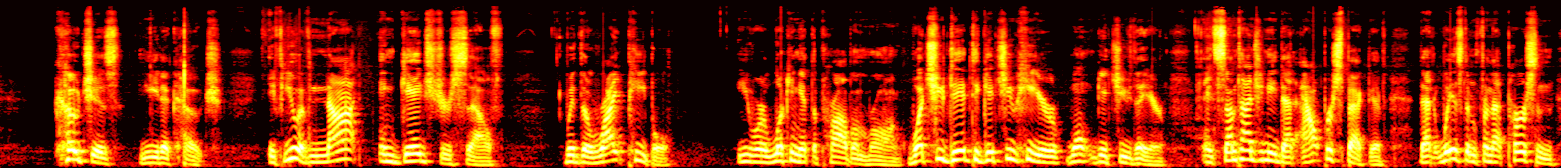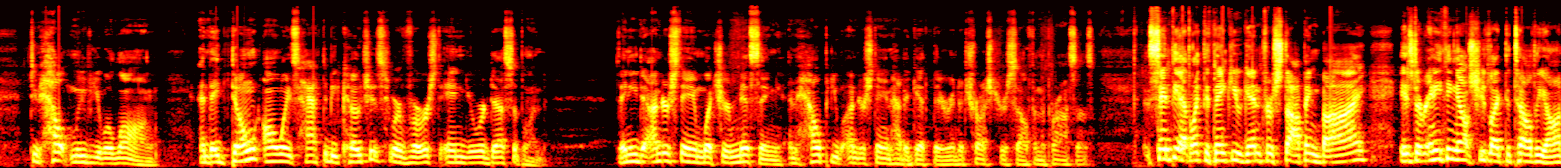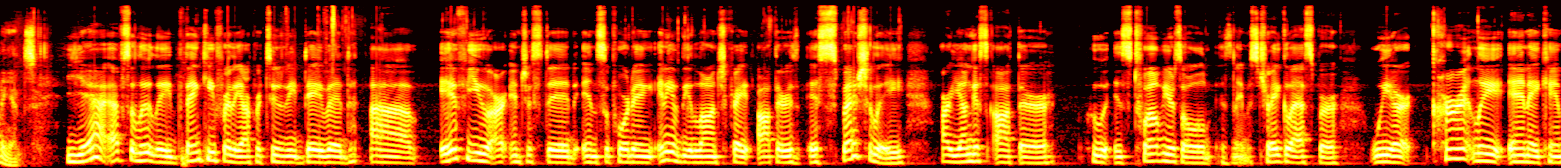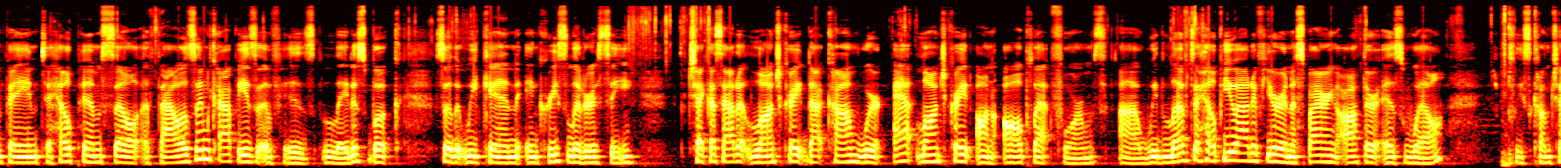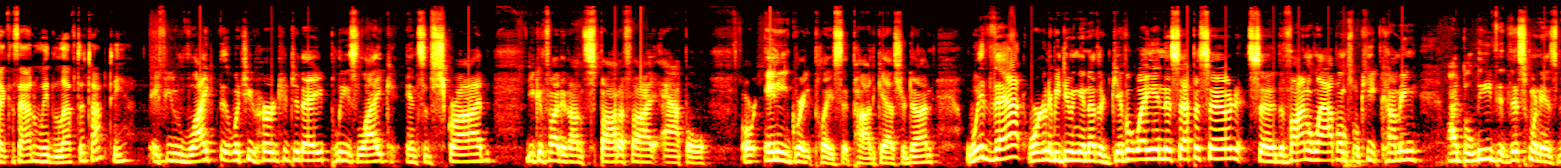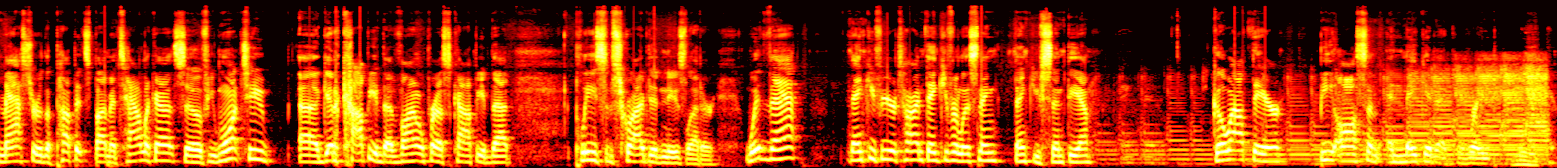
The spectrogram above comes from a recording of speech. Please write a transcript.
coaches need a coach. If you have not engaged yourself with the right people, you are looking at the problem wrong. What you did to get you here won't get you there. And sometimes you need that out perspective, that wisdom from that person to help move you along. And they don't always have to be coaches who are versed in your discipline. They need to understand what you're missing and help you understand how to get there and to trust yourself in the process. Cynthia, I'd like to thank you again for stopping by. Is there anything else you'd like to tell the audience? Yeah, absolutely. Thank you for the opportunity, David. Uh, if you are interested in supporting any of the LaunchCrate authors, especially our youngest author, who is 12 years old, his name is Trey Glasper. We are currently in a campaign to help him sell a thousand copies of his latest book so that we can increase literacy. Check us out at launchcrate.com. We're at Launchcrate on all platforms. Uh, we'd love to help you out if you're an aspiring author as well. Please come check us out, and we'd love to talk to you. If you liked what you heard here today, please like and subscribe. You can find it on Spotify, Apple, or any great place that podcasts are done. With that, we're going to be doing another giveaway in this episode. So the vinyl albums will keep coming. I believe that this one is Master of the Puppets by Metallica. So if you want to uh, get a copy of that vinyl press copy of that, please subscribe to the newsletter. With that, thank you for your time. Thank you for listening. Thank you, Cynthia. Go out there, be awesome, and make it a great week.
